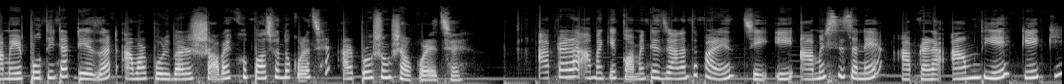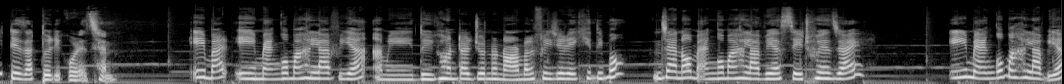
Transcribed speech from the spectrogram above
আমের প্রতিটা ডেজার্ট আমার পরিবারের সবাই খুব পছন্দ করেছে আর প্রশংসাও করেছে। আপনারা আমাকে কমেন্টে জানাতে পারেন যে এই আমের সিজনে আপনারা আম দিয়ে কে কী ডেজার্ট তৈরি করেছেন। এবার এই ম্যাঙ্গো মাহলাভিয়া আমি দুই ঘণ্টার জন্য নর্মাল ফ্রিজে রেখে দিব, যেন ম্যাঙ্গো মাহলাভিয়া সেট হয়ে যায়। এই ম্যাঙ্গো মাহলাভিয়া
